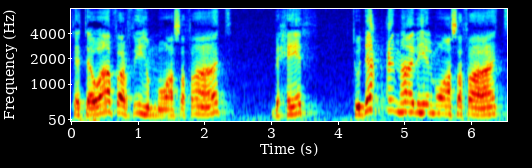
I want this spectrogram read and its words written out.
تتوافر فيهم مواصفات بحيث تدعم هذه المواصفات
